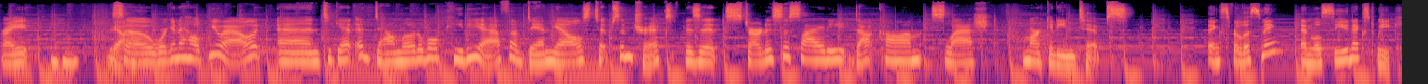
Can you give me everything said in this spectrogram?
right? Mm-hmm. Yeah. So we're going to help you out. And to get a downloadable PDF of Danielle's tips and tricks, visit stardustsociety.com slash marketing tips. Thanks for listening, and we'll see you next week.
